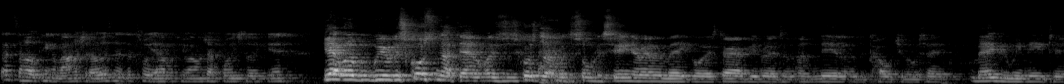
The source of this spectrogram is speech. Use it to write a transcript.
That's the whole thing of amateur, though, isn't it? That's why you have a few amateur fights, like yeah. Yeah, well, we were discussing that then. I was discussing that with some of the senior MMA guys, Darby and Reds, and, and Neil as a coach, and I was saying maybe we need to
